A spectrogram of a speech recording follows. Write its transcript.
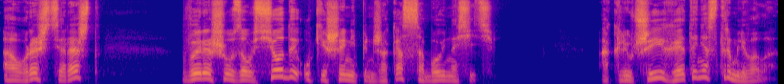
а ўрэшце рэшт вырашыў заўсёды ў кішэні пінжака з сабой насіць а ключы гэта не стрымлівала.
